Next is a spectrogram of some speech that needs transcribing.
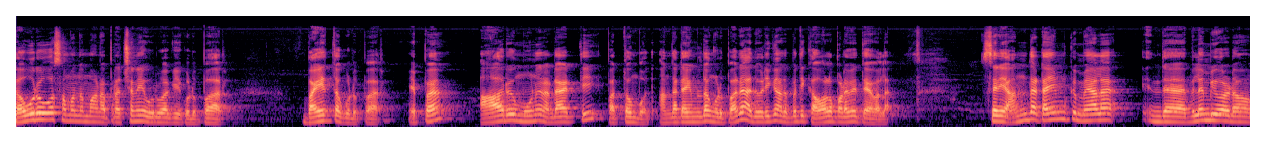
கௌரவ சம்பந்தமான பிரச்சனையை உருவாக்கி கொடுப்பார். பயத்தை கொடுப்பார். எப்போ? ஆறு மூணு ரெண்டாயிரத்தி பத்தொம்போது. அந்த டைமில் தான் கொடுப்பாரு. அது வரைக்கும் அதை பற்றி கவலைப்படவே தேவையில்ல. சரி அந்த டைமுக்கு மேலே இந்த விளம்பி வருடம்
